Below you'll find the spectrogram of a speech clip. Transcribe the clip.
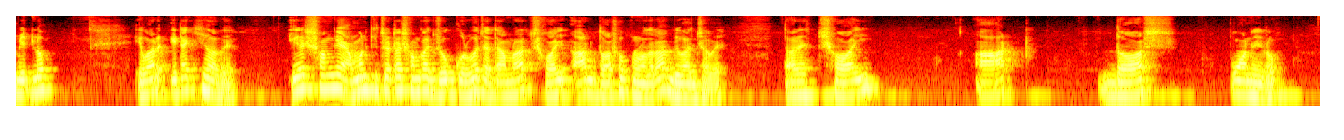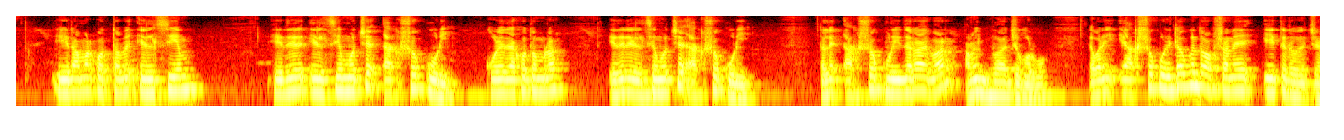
মিটলো। এবার এটা কি হবে? এর সঙ্গে এমন কিছু একটা সংখ্যা যোগ করব যাতে আমরা ছয়, আট, দশ ও পনেরো দ্বারা বিভাজ্য হবে। তাহলে ছয়, আট, দশ, পনেরো। এর আমার করতে হবে এলসিএম। এদের এলসিএম হচ্ছে একশো কুড়ি। করে দেখো তোমরা। এদের এলসিএম হচ্ছে একশো কুড়ি। তাহলে একশো কুড়ি দ্বারা এবার আমি বিভাজ্য করব। এবার এই একশো কুড়িটাও কিন্তু অপশানে এতে রয়েছে।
